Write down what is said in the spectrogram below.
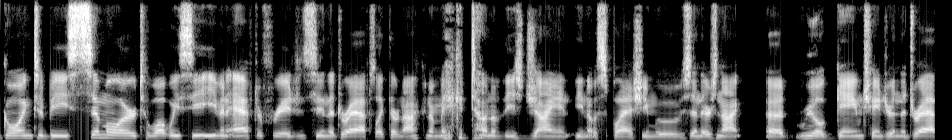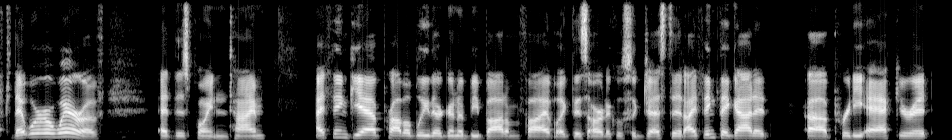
going to be similar to what we see even after free agency in the draft. Like they're not going to make a ton of these giant, you know, splashy moves, and there's not a real game changer in the draft that we're aware of at this point in time. I think, yeah, probably they're going to be bottom five, like this article suggested. I think they got it uh, pretty accurate.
